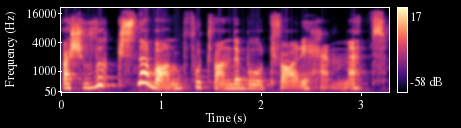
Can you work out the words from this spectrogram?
vars vuxna barn fortfarande bor kvar i hemmet.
